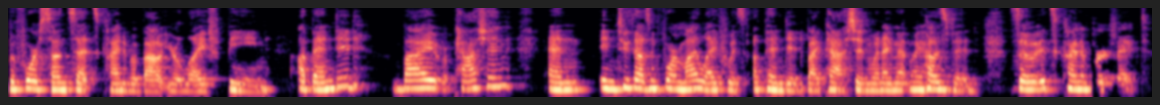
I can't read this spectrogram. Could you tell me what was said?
before sunset's kind of about your life being upended by passion and in 2004 my life was upended by passion when i met my husband so it's kind of perfect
